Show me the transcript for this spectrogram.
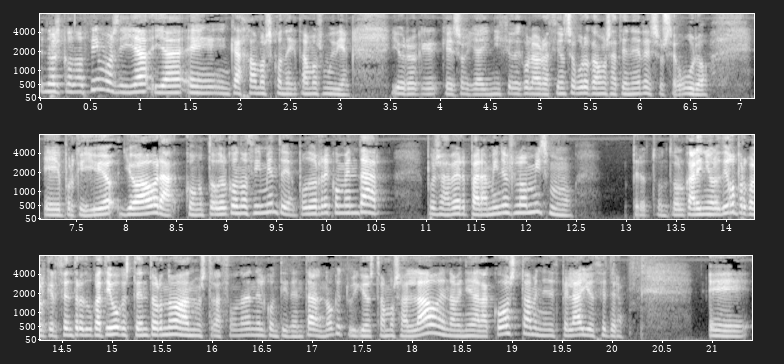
Nos conocimos y ya, ya eh, encajamos, conectamos muy bien. Yo creo que, que eso ya, inicio de colaboración, seguro que vamos a tener eso, seguro. Eh, porque yo, yo ahora, con todo el conocimiento, ya puedo recomendar, pues a ver, para mí no es lo mismo. Pero con todo el cariño lo digo por cualquier centro educativo que esté en torno a nuestra zona en el continental, ¿no? Que tú y yo estamos al lado, en Avenida La Costa, Menéndez Pelayo, etcétera. Eh,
